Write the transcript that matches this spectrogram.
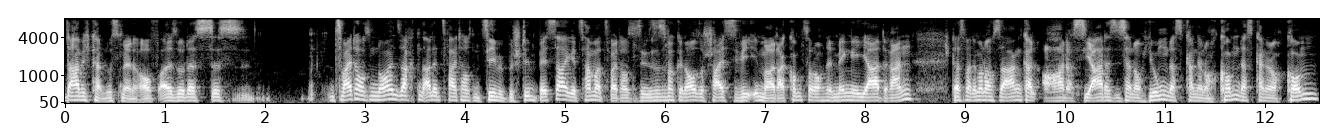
da habe ich keine Lust mehr drauf. Also das, das 2009 sagten alle 2010 wird bestimmt besser, jetzt haben wir 2010, das ist noch genauso scheiße wie immer. Da kommt zwar noch eine Menge Jahr dran, dass man immer noch sagen kann, oh, das Jahr, das ist ja noch jung, das kann ja noch kommen, das kann ja noch kommen,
